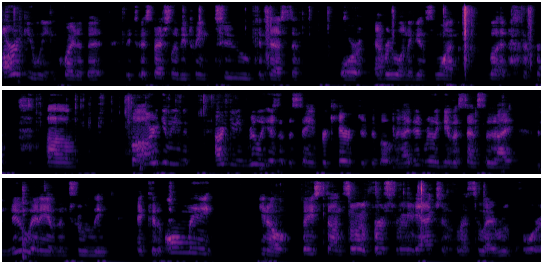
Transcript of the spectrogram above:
arguing quite a bit, especially between two contestants or everyone against one. But um, but arguing arguing really isn't the same for character development. I didn't really give a sense that I knew any of them truly and could only you know, based on sort of first reactions, that's who I root for,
